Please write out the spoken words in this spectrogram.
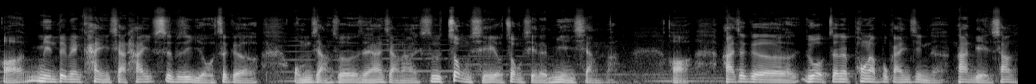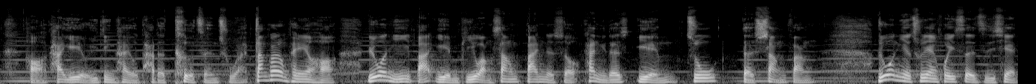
啊，面对面看一下他是不是有这个我们讲说人家讲了，是不是中邪有中邪的面相嘛？”啊，啊，这个如果真的碰到不干净的，那脸上，好，他也有一定，他有他的特征出来。当观众朋友哈，如果你把眼皮往上扳的时候，看你的眼珠的上方，如果你也出现灰色直线，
